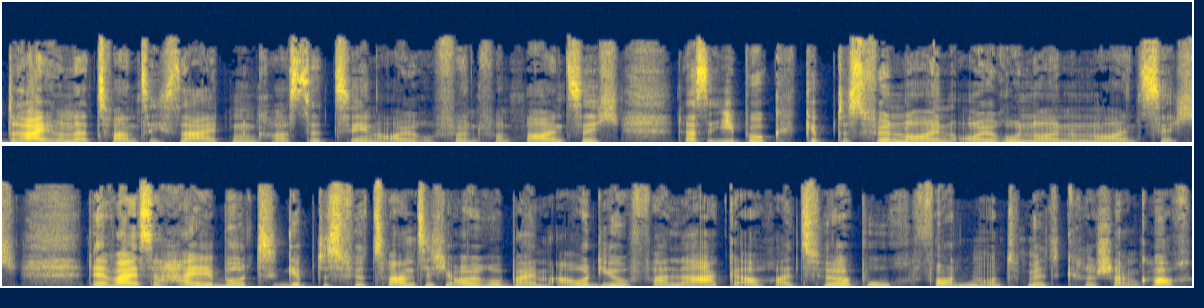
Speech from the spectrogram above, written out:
320 Seiten, kostet 10,95 Euro. Das E-Book gibt es für 9,99 Euro. Der weiße Heilbutt gibt es für 20 Euro beim Audioverlag, auch als Hörbuch von und mit Christian Koch.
